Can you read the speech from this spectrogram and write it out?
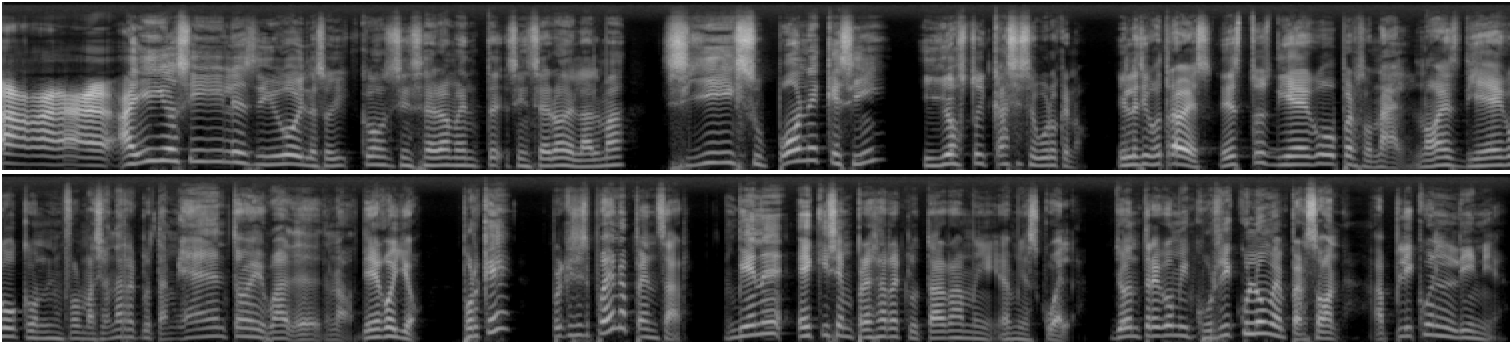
Ah, ahí yo sí les digo y les soy sinceramente sincero del alma, sí supone que sí y yo estoy casi seguro que no. Y les digo otra vez, esto es Diego personal, no es Diego con información de reclutamiento, igual, eh, no, Diego yo. ¿Por qué? Porque si se pueden pensar, viene X empresa a reclutar a mi, a mi escuela. Yo entrego mi currículum en persona, aplico en línea,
